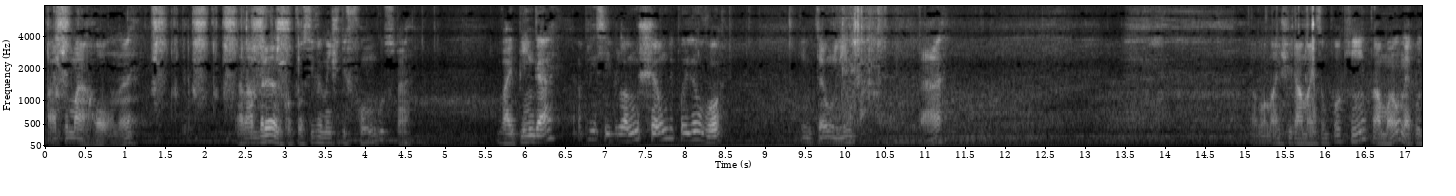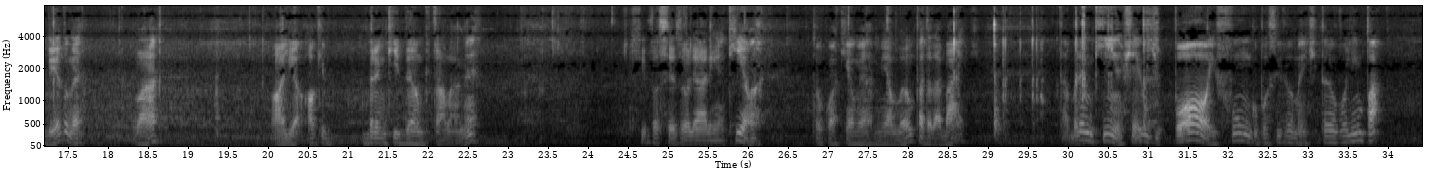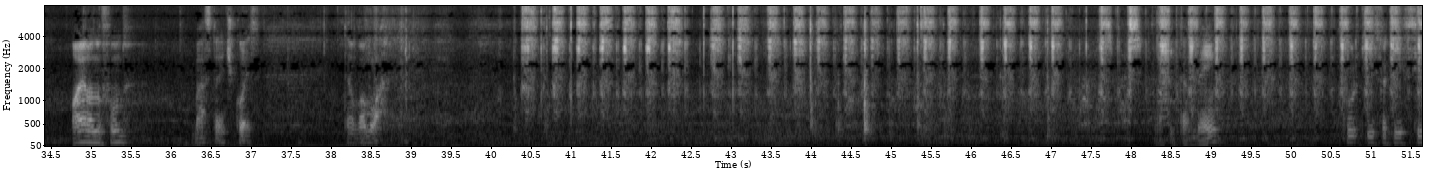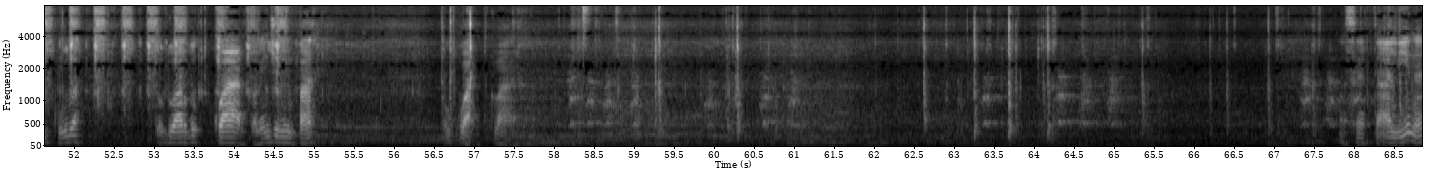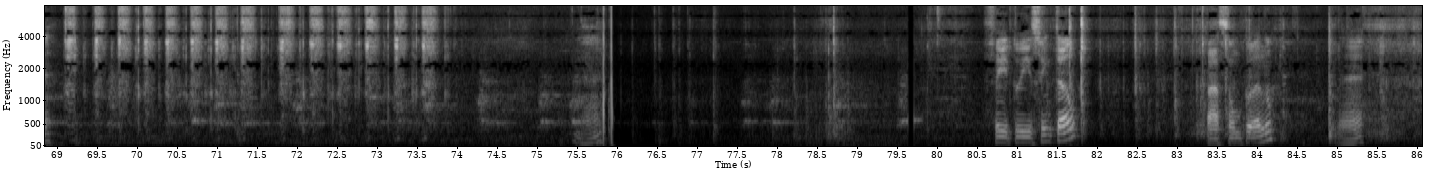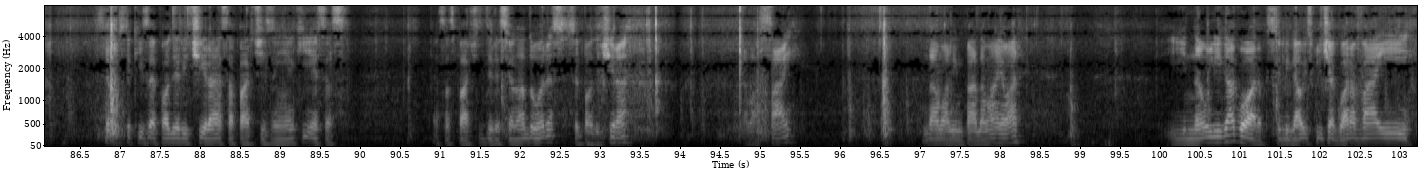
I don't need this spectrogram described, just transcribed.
parte marrom, né? Tá lá branco, possivelmente de fungos, tá? Vai pingar, a princípio lá no chão, depois eu vou então limpar, tá? Então vamos lá girar mais um pouquinho com a mão, né? Com o dedo, né? Lá. Olha, ó que branquidão que tá lá, né? Se vocês olharem aqui, ó. Tô com aqui a minha, minha lâmpada da bike. Tá branquinho, cheio de pó e fungo, possivelmente. Então eu vou limpar. Olha lá no fundo. Bastante coisa. Então vamos lá. Aqui também. Porque isso aqui circula todo o ar do quarto, além de limpar o quarto, claro. Acertar ali, né? Feito isso então, passa um pano, né? Se você quiser pode retirar essa partezinha aqui, essas essas partes direcionadoras, você pode tirar. Ela sai, dá uma limpada maior. E não liga agora, porque se ligar o split agora vai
